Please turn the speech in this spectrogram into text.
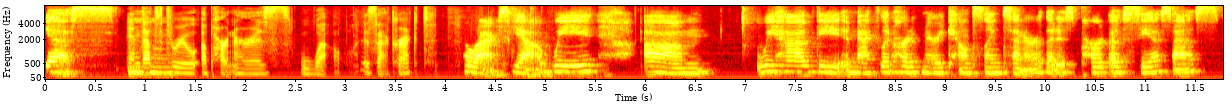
Yes. And mm-hmm. that's through a partner as well. Is that correct? Correct. Yeah. We um, we have the Immaculate Heart of Mary Counseling Center that is part of CSS,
